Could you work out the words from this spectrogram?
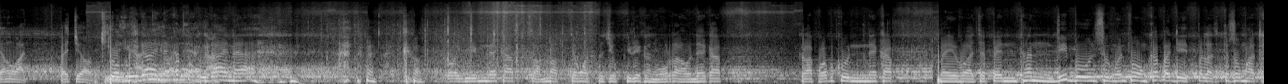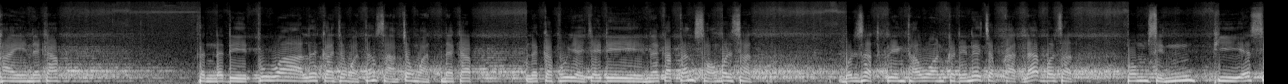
จังหวัดประจวบคีรีขันธ์ในวันปรบนี้ครับ รับรอยยิ้มนะครับสำหรับจังหวัดประจวบคีรีขันธ์ของเรานะครับกราบขอบพระคุณนะครับ ไม่ว่าจะเป็นท่านวิบูลย์สุขวนพงศ์ครับอดีตปลัดกระทรวงมหาดไทยนะครับท่านอดีตผู้ว่าราชการจังหวัดทั้ง 3 จังหวัดนะครับ และก็ผู้ใหญ่ใจดีนะครับ ทั้ง 2 บริษัท บริษัทเกรียงถาวรคอนเทนเนอร์จำกัด และบริษัทพรหมสิน PSC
